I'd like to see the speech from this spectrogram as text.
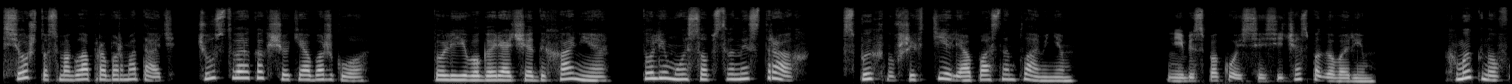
Все, что смогла пробормотать, чувствуя, как щеки обожгло. То ли его горячее дыхание, то ли мой собственный страх, вспыхнувший в теле опасным пламенем. «Не беспокойся, сейчас поговорим». Хмыкнув,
